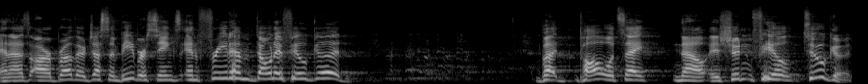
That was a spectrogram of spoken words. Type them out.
And as our brother Justin Bieber sings, in freedom, don't it feel good? but Paul would say, no, it shouldn't feel too good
